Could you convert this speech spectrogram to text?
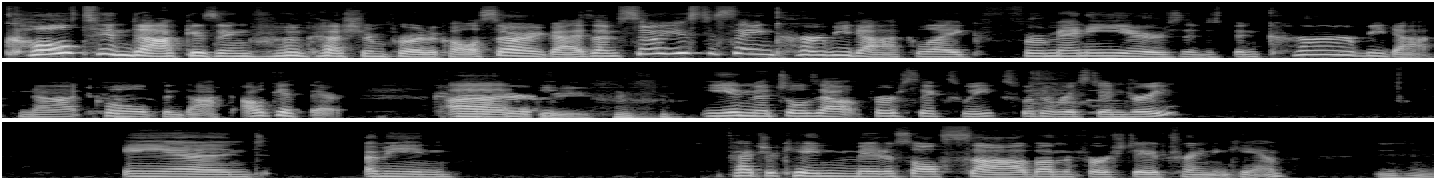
Colton Dach is in concussion protocol. Sorry, guys. I'm so used to saying Kirby Dach. Like for many years, it has been Kirby Dach, not Colton Dach. I'll get there. Uh, Kirby. Ian Mitchell's out for six weeks with a wrist injury. And I mean, Patrick Kane made us all sob on the first day of training camp hmm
